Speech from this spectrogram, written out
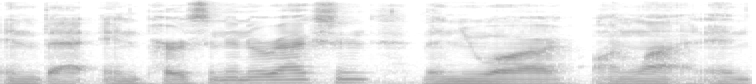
in that in person interaction than you are online. And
